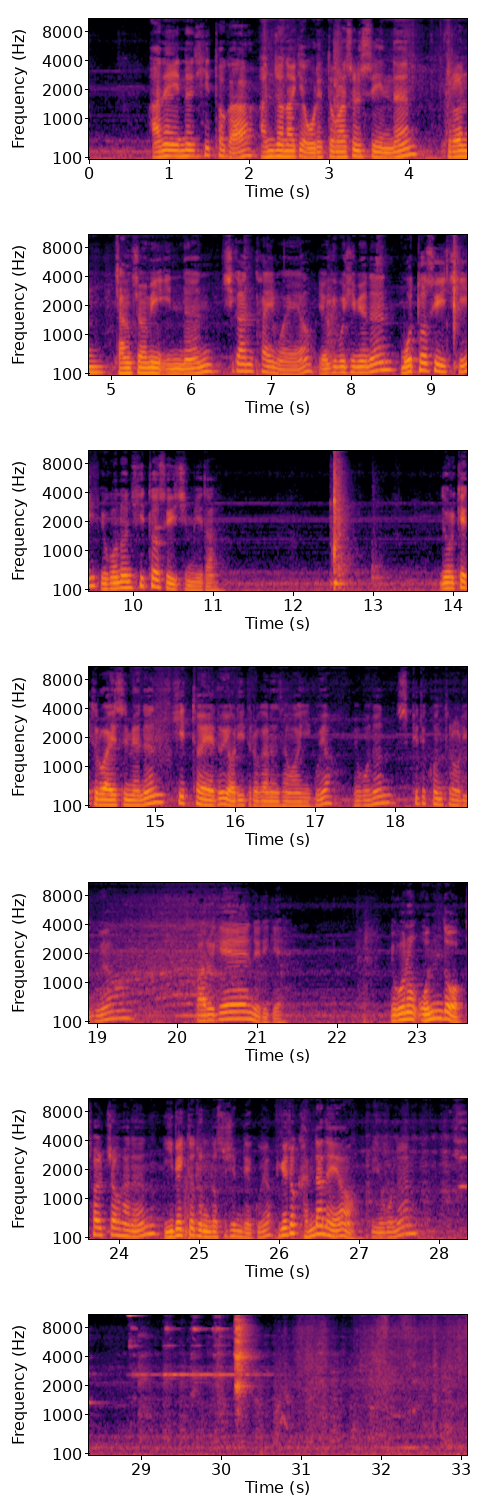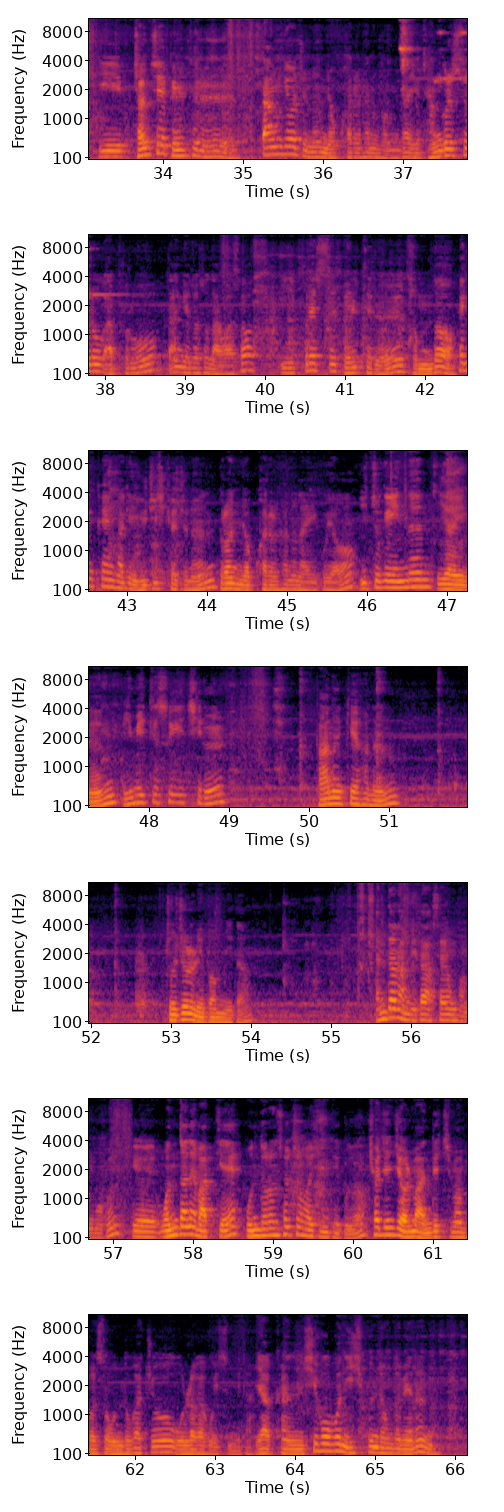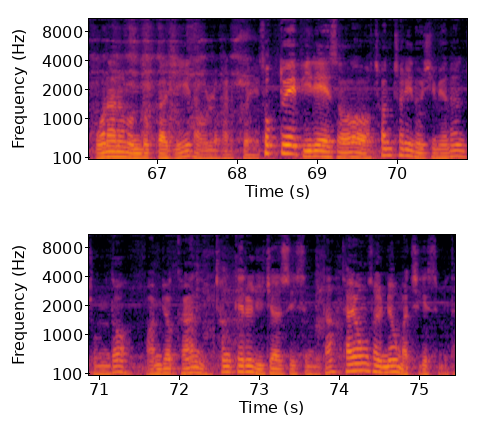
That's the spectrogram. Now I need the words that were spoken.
안에 있는 히터가 안전하게 오랫동안 쓸 수 있는 그런 장점이 있는 시간 타이머예요. 여기 보시면은 모터 스위치, 요거는 히터 스위치입니다. 이렇게 들어와 있으면은 히터에도 열이 들어가는 상황이고요. 요거는 스피드 컨트롤이고요. 빠르게 느리게. 요거는 온도 설정하는 200도 정도 쓰시면 되고요. 비교적 간단해요. 요거는 이 전체 벨트를 당겨주는 역할을 하는 겁니다. 이거 잠글수록 앞으로 당겨져서 나와서 이 프레스 벨트를 좀 더 팽팽하게 유지시켜주는 그런 역할을 하는 아이고요. 이쪽에 있는 이 아이는 리미트 스위치를 반응케 하는 조절 레버입니다. 간단합니다. 사용 방법은 이게 원단에 맞게 온도는 설정하시면 되고요. 켜진 지 얼마 안 됐지만 벌써 온도가 쭉 올라가고 있습니다. 약 한 15분, 20분 정도면은 원하는 온도까지 다 올라갈 거예요. 속도에 비례해서 천천히 놓으시면은 좀더 완벽한 상태를 유지할 수 있습니다. 사용 설명 마치겠습니다.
